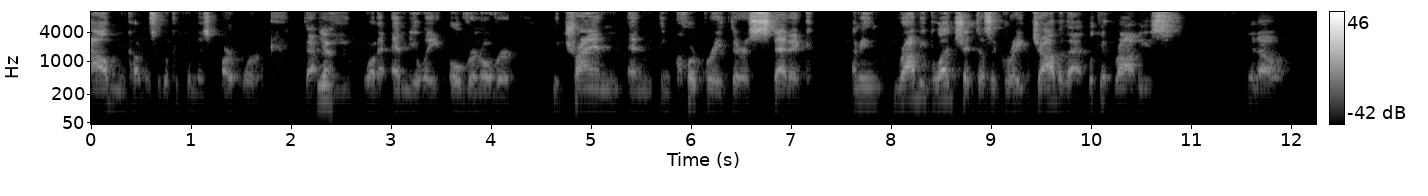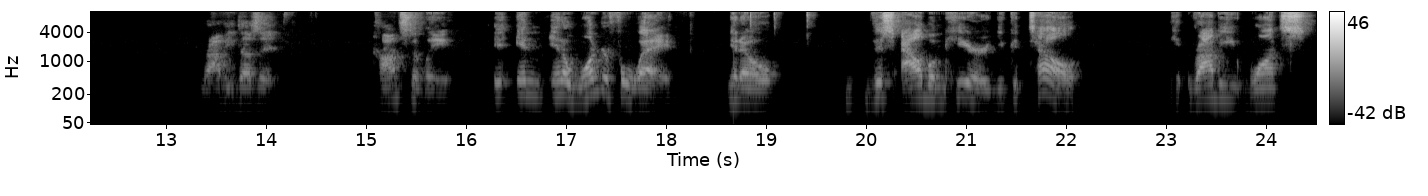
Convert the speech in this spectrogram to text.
album covers. We look at them as artwork that Yeah. we want to emulate over and over. We try and, and incorporate their aesthetic. I mean, Robbie Bloodshed does a great job of that. Look at Robbie's, you know, Robbie does it constantly in in a wonderful way. You know, this album here, you could tell Robbie wants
